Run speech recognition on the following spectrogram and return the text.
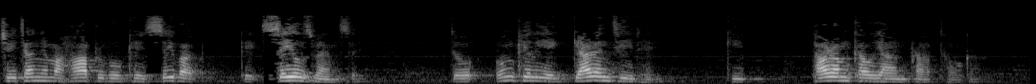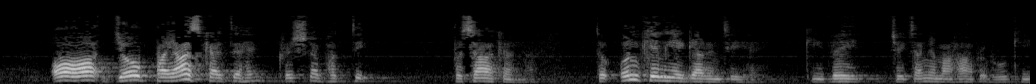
चैतन्य महाप्रभु के सेवक, के सेल्समैन से तो उनके लिए गारंटीड है। कि परम कल्याण प्राप्त होगा। और जो प्रयास करते हैं कृष्ण भक्ति प्रसार करना तो उनके लिए गारंटी है कि वे चैतन्य महाप्रभु की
